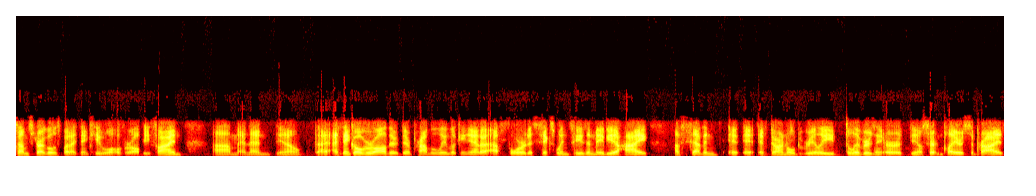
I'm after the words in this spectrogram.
some struggles, but I think he will overall be fine. Um, and then, you know, I, I think overall they're they're probably looking at a, a four to six win season, maybe a high of seven if, if Darnold really delivers or you know certain players surprise.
